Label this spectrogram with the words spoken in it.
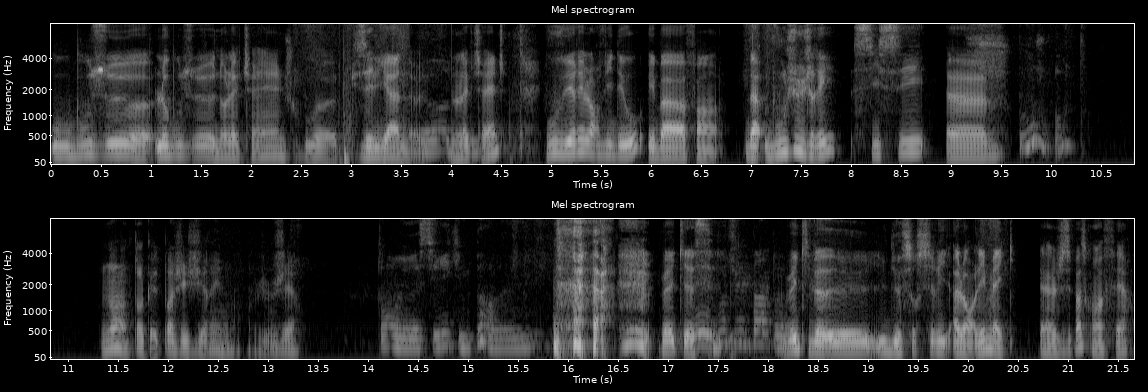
ou Bouzeux, euh, le Bouzeux No Life Challenge, ou euh, Xelian euh, No Life Challenge. Vous verrez leurs vidéos, et bah, enfin, da- vous jugerez si c'est. euh. Non, t'inquiète pas, j'ai géré, moi, je gère. Attends, il y a Siri qui me parle. Eh, mec, il y a- d'où tu me parles toi le mec, il va, euh, il est sur Siri. Alors, les mecs, euh, je sais pas ce qu'on va faire.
